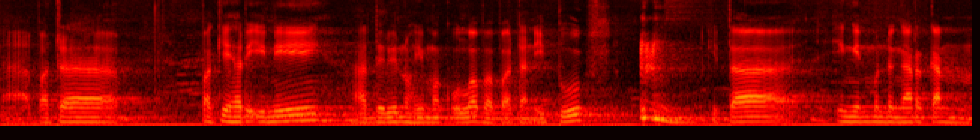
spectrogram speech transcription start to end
Nah, pada pagi hari ini hadirin rahimakumullah Bapak dan Ibu kita ingin mendengarkan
